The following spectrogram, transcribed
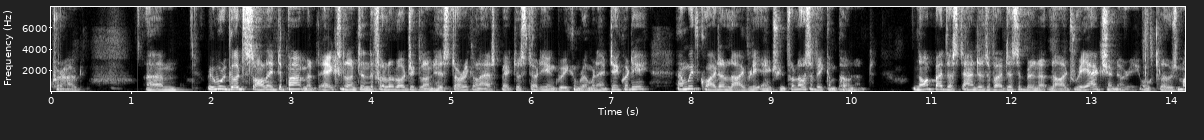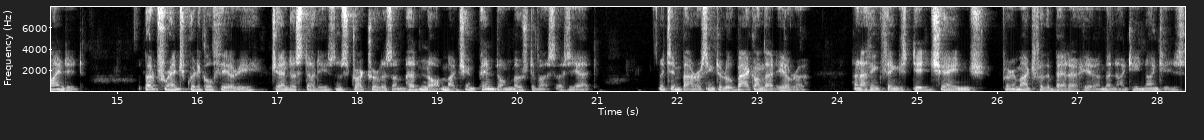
crowd. Um, we were a good, solid department, excellent in the philological and historical aspect of studying Greek and Roman antiquity, and with quite a lively ancient philosophy component. Not by the standards of our discipline at large reactionary or close-minded, but French critical theory, gender studies, and structuralism had not much impinged on most of us as yet. It's embarrassing to look back on that era, and I think things did change very much for the better here in the 1990s.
